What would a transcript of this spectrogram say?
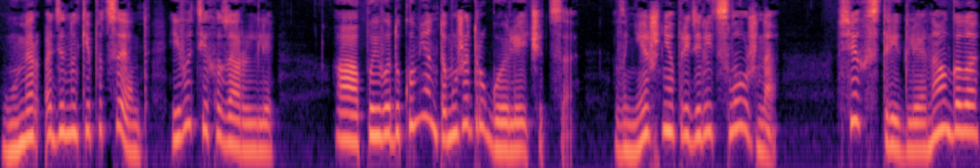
Умер одинокий пациент, его тихо зарыли – а по его документам уже другой лечится. Внешне определить сложно. Всех стригли наголо,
